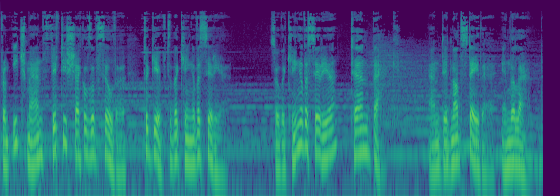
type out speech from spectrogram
from each man fifty shekels of silver, to give to the king of Assyria. So the king of Assyria turned back, and did not stay there in the land.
